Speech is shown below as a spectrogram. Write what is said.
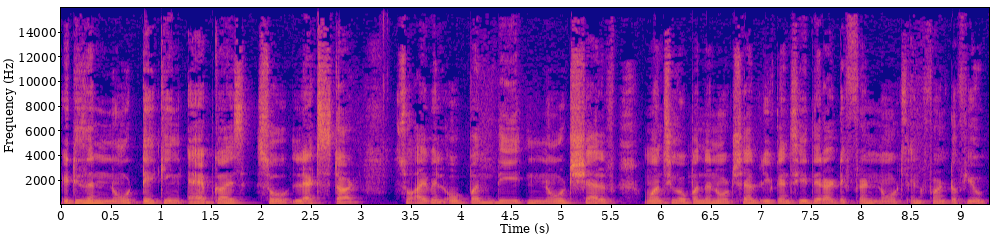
It is a note taking app guys. So let's start so I will open the Noteshelf. Once you open the Noteshelf you can see there are different notes in front of you.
